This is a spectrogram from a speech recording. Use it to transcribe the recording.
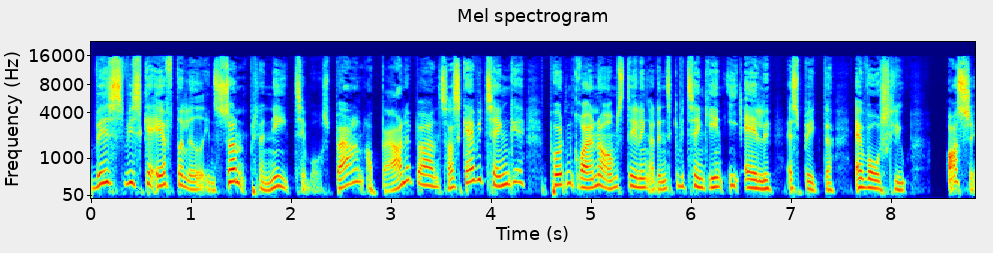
hvis vi skal efterlade en sund planet til vores børn og børnebørn, så skal vi tænke på den grønne omstilling, og den skal vi tænke ind i alle aspekter af vores liv også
